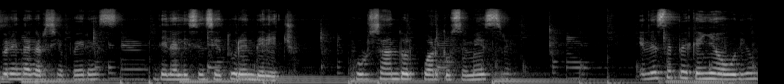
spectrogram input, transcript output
Brenda García Pérez, de la licenciatura en Derecho, cursando el cuarto semestre. En este pequeño audio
